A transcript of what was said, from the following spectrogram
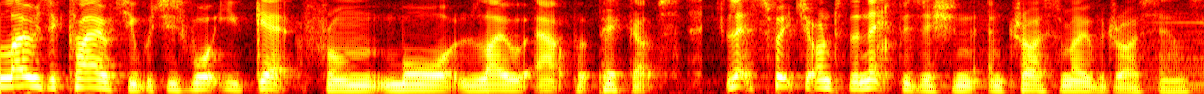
Loads of clarity, which is what you get from more low output pickups. Let's switch it onto the neck position and try some overdrive sounds.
